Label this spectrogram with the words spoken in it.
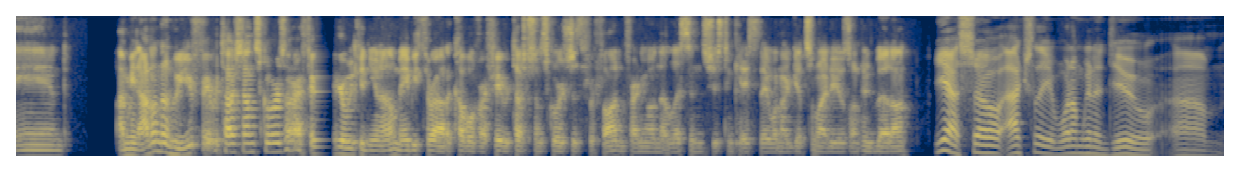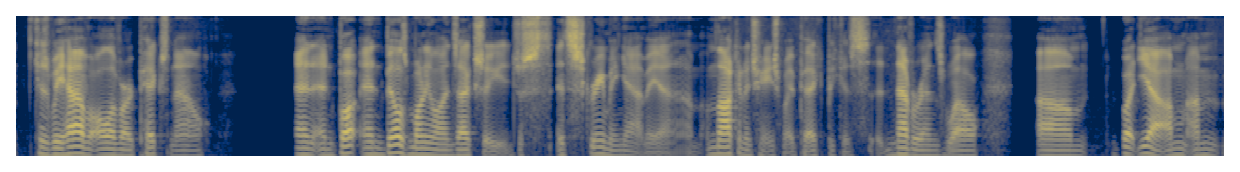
And I mean, I don't know who your favorite touchdown scores are. I figure we could, you know, maybe throw out a couple of our favorite touchdown scores just for fun for anyone that listens, just in case they want to get some ideas on who to bet on. Yeah. So actually, what I'm gonna do, um, because we have all of our picks now, and and but and Bill's money line's actually just it's screaming at me. I'm, I'm not gonna change my pick because it never ends well. Um, but yeah, I'm I'm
